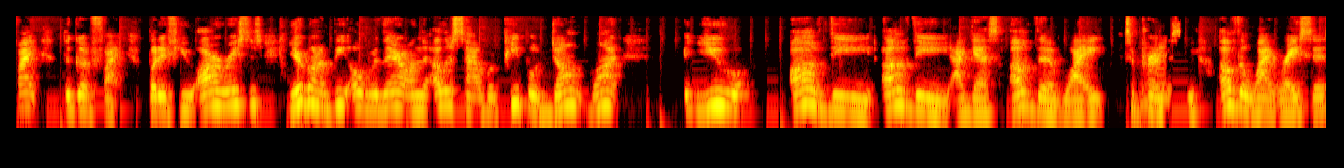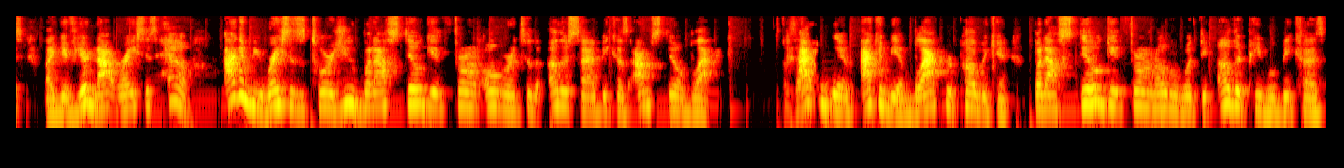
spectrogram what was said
fight the good fight. But if you are racist, you're going to be over there on the other side where people don't want you of the of the I guess of the white mm-hmm. supremacy of the white racist. Like if you're not racist, hell, I can be racist towards you, but I'll still get thrown over into the other side because I'm still black. I can be a, I can be a black Republican, but I'll still get thrown over with the other people because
